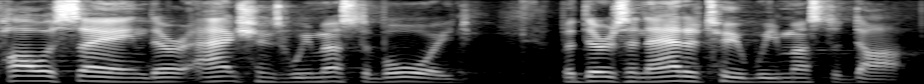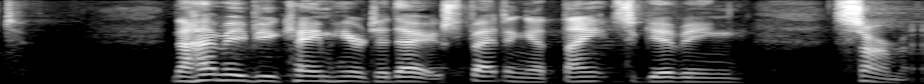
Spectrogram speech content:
Paul is saying there are actions we must avoid, but there's an attitude we must adopt. Now, how many of you came here today expecting a Thanksgiving sermon?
